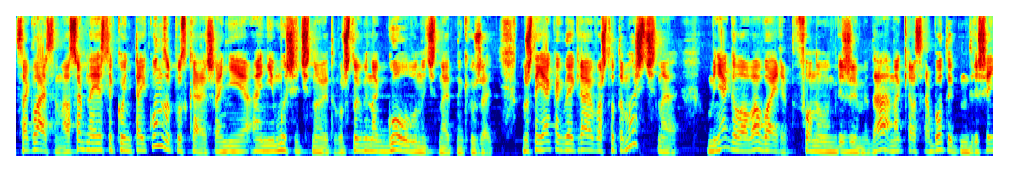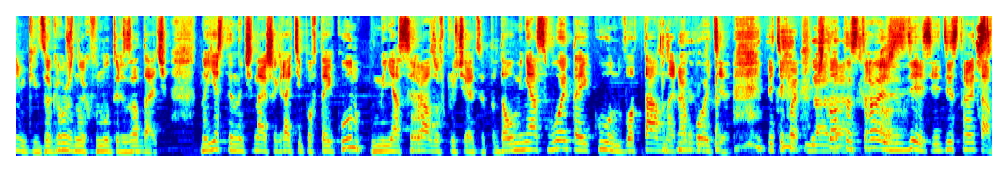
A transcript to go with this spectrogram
Согласен. Особенно если какой-нибудь тайкун запускаешь, а не, а не мышечную это. Вот что именно голову начинает нагружать. Потому что я, когда играю во что-то мышечное, у меня голова варит в фоновом режиме, да, она как раз работает над решением каких-то загруженных внутрь задач. Но если ты начинаешь играть типа в тайкун, у меня сразу включается это. Да у меня свой тайкун вот там на работе. Ты типа, что ты строишь здесь, иди строй там.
